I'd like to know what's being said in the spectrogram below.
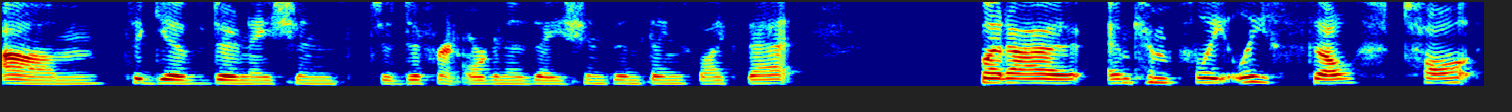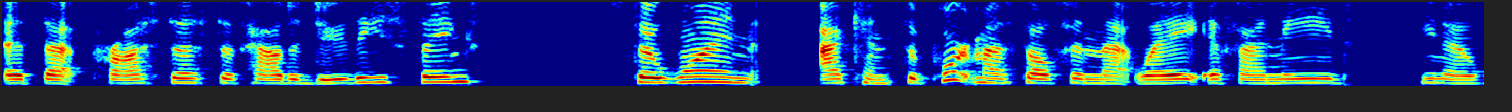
um, to give donations to different organizations and things like that. But I am completely self taught at that process of how to do these things. So, one, I can support myself in that way if I need, you know,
